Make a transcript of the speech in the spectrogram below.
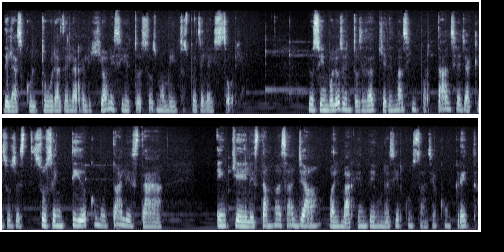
de las culturas, de las religiones y de todos estos momentos pues, de la historia. Los símbolos entonces adquieren más importancia ya que su, su sentido como tal está en que Él está más allá o al margen de una circunstancia concreta.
